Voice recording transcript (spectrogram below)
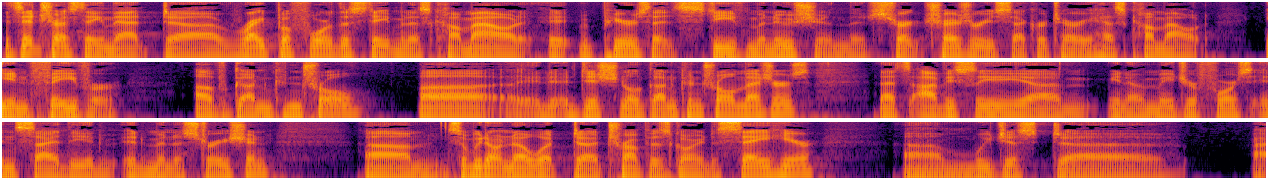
It's interesting that uh, right before the statement has come out, it appears that Steve Mnuchin, the tre- Treasury Secretary, has come out in favor of gun control, uh, additional gun control measures. That's obviously um, you know a major force inside the administration. Um, so we don't know what uh, Trump is going to say here. Um, we just uh, uh,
